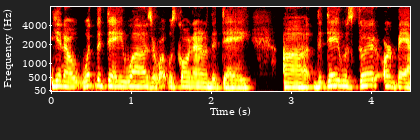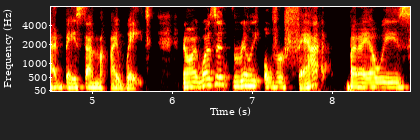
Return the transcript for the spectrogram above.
you know what the day was or what was going on in the day uh, the day was good or bad based on my weight. Now i wasn't really over fat but i always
